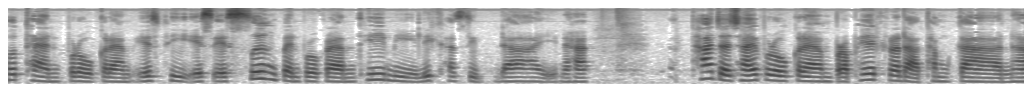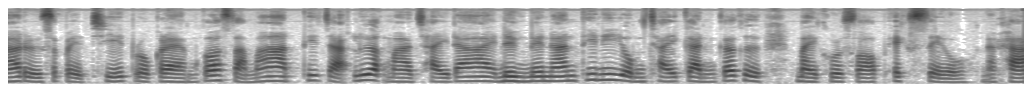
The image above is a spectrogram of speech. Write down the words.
ทดแทนโปรแกรม SPSS ซึ่งเป็นโปรแกรมที่มีลิขสิทธิ์ได้นะคะ ถ้าจะใช้โปรแกรมประเภทกระดาษทำการนะหรือสเปรดชีตโปรแกรมก็สามารถที่จะเลือกมาใช้ได้ หนึ่งในนั้นที่นิยมใช้กันก็คือ Microsoft Excel นะคะ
